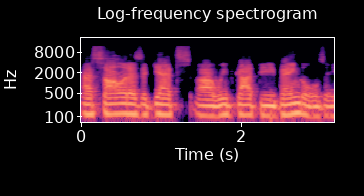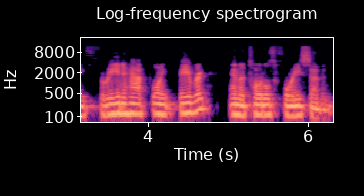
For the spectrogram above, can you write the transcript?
As solid as it gets. Uh, we've got the Bengals a three and a half point favorite, and the total's 47.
